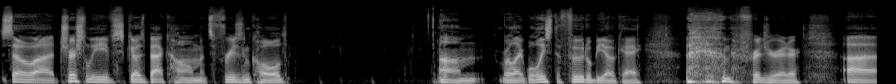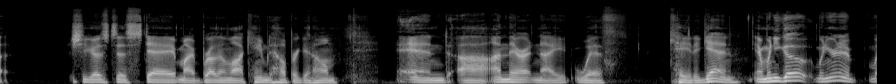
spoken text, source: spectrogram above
so uh, Trish leaves, goes back home. It's freezing cold. Um, we're like, well, at least the food will be okay in the refrigerator. Uh, she goes to stay. My brother-in-law came to help her get home, and uh, I'm there at night with Kate again. And when you go, when you're in a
